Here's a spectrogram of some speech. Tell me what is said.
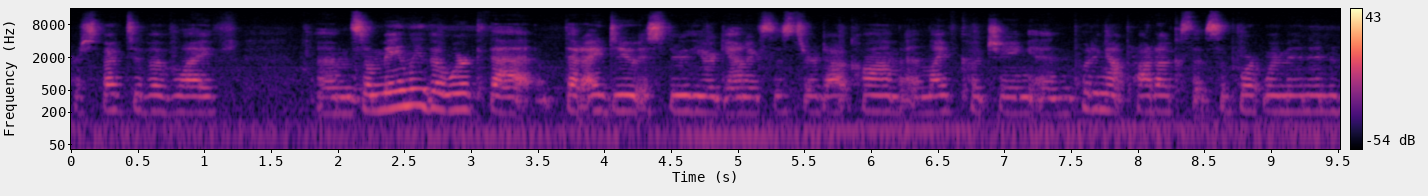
perspective of life. Um, so mainly the work that, that I do is through the organicsister.com and life coaching and putting out products that support women in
